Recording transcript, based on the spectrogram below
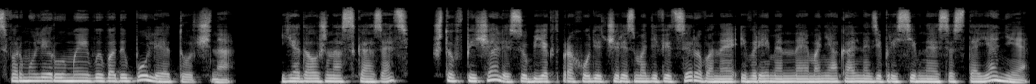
Сформулирую мои выводы более точно. Я должна сказать, что в печали субъект проходит через модифицированное и временное маниакально-депрессивное состояние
